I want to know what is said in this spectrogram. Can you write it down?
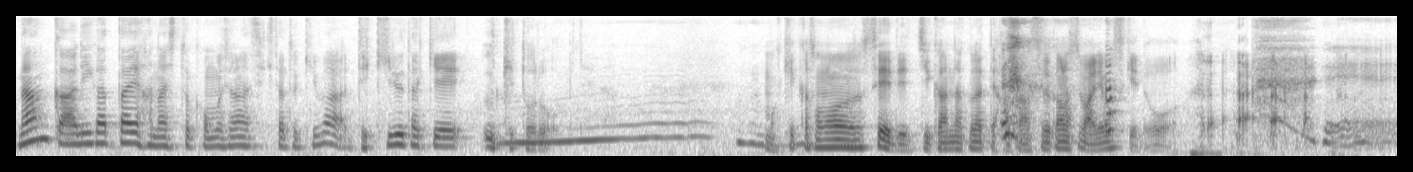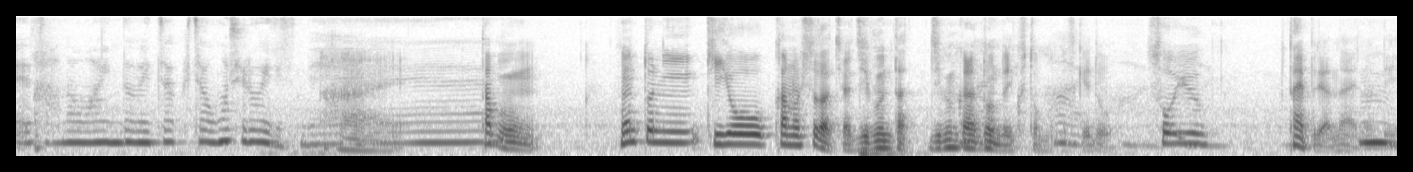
なんかありがたい話とか面白い話来た時はできるだけ受け取ろうみたいな、うんまあ、結果そのせいで時間なくなって破綻する可能性もありますけど。へえそのマインドめちゃくちゃ面白いですね。はい。多分本当に起業家の人たちは自分た自分からどんどん行くと思うんですけど、はい。はい。そういうタイプではないので、うんうんうん。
